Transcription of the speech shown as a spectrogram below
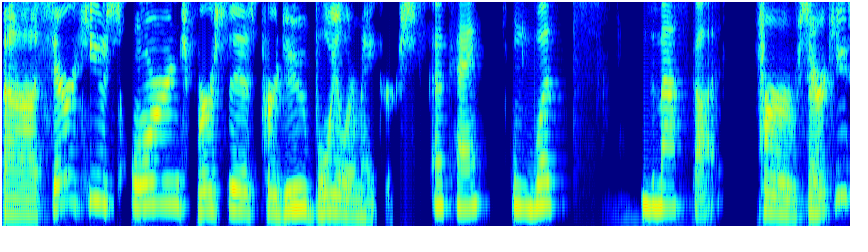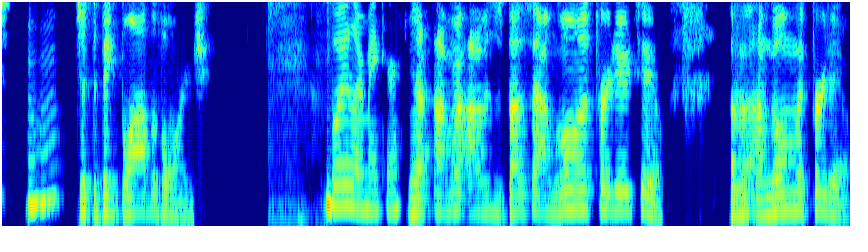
Uh, Syracuse Orange versus Purdue Boilermakers. Okay. What's the mascot? For Syracuse, Mm-hmm. just a big blob of orange. Boilermaker. Yeah, I'm, I was about to say I'm going with Purdue too. I'm, going with Purdue.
